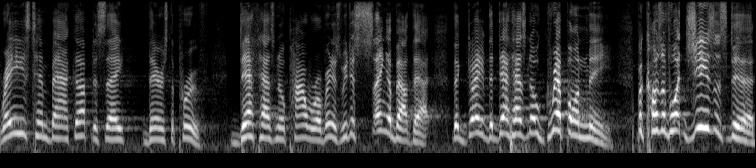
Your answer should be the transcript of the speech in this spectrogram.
raised him back up to say, there's the proof. Death has no power over us. We just sing about that. The grave, the death has no grip on me because of what Jesus did.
